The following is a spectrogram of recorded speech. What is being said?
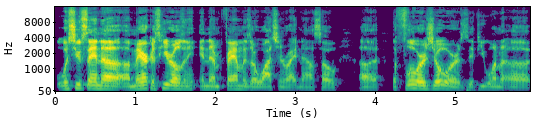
what she was saying, uh, America's heroes and, and, their families are watching right now. So uh, the floor is yours if you want to uh,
